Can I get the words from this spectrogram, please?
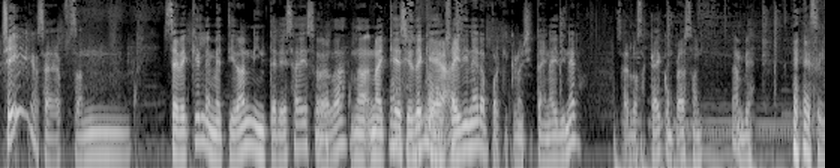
Sí, o sea, son... Se ve que le metieron interés a eso, ¿verdad? No, no hay que No, decir sí, de que no, hay dinero, porque Crunchy también hay dinero. O sea, los acaba de comprar Sony también. sí.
